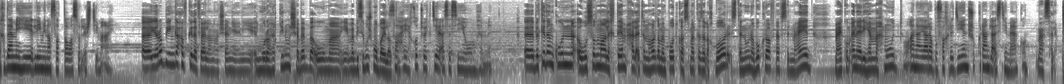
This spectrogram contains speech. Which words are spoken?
استخدامه لمنصة التواصل الاجتماعي. آه يا رب ينجحوا في كده فعلا عشان يعني المراهقين والشباب بقوا ما يعني ما بيسيبوش موبايلات صحيح خطوة كتير أساسية ومهمة. آه بكده نكون وصلنا لختام حلقة النهاردة من بودكاست مركز الأخبار. استنونا بكرة في نفس الميعاد. معكم أنا ريهام محمود. وأنا يارا أبو فخر الدين. شكرا لأستماعكم. مع السلامة.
